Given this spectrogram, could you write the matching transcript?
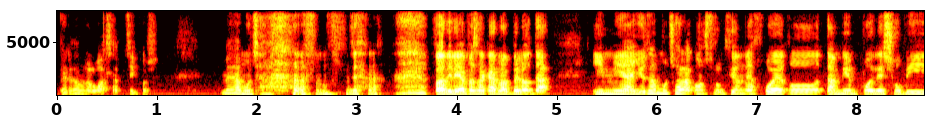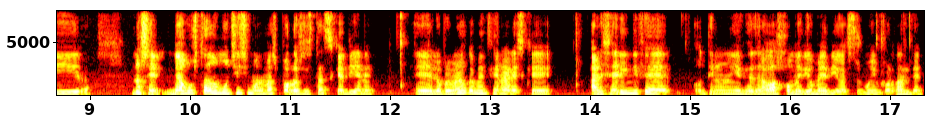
Perdón, el WhatsApp, chicos. Me da mucha, facilidad para sacar la pelota y me ayuda mucho a la construcción de juego, también puede subir... No sé, me ha gustado muchísimo, además por los stats que tiene. Eh, lo primero que mencionar es que al ser índice, tiene un índice de trabajo medio-medio, esto es muy importante,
